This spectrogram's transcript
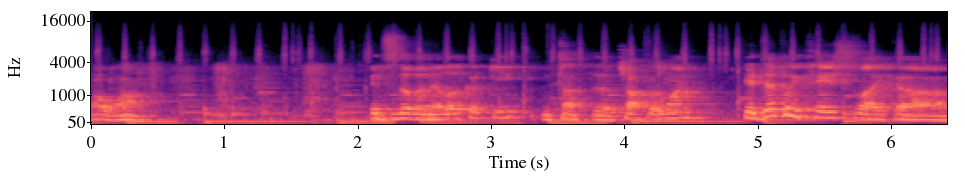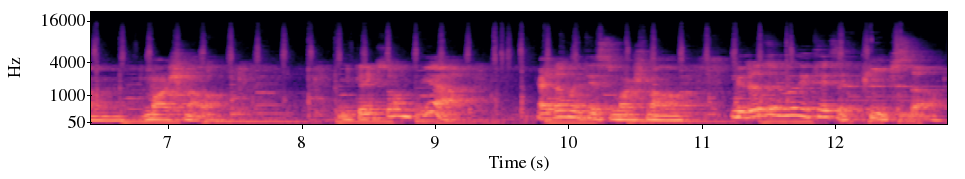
Oh wow. It's the vanilla cookie. It's not the chocolate one. It definitely tastes like um, marshmallow. You think so? Yeah, it definitely tastes marshmallow. It doesn't really taste like Peeps though.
